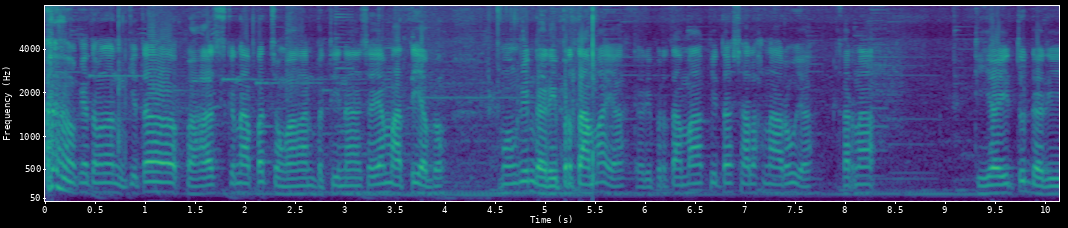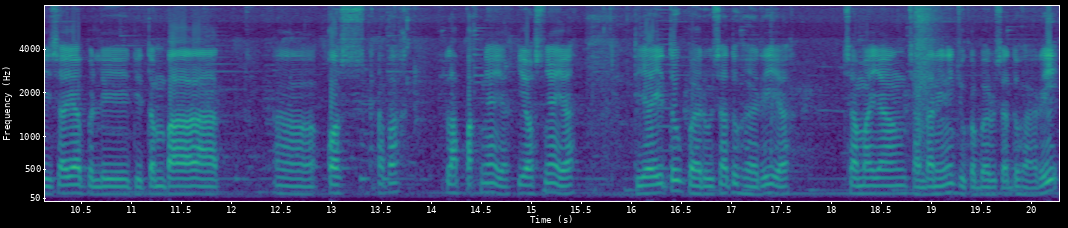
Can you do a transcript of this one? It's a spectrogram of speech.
Oke teman-teman kita bahas kenapa jongkangan betina saya mati ya bro. Mungkin dari pertama ya. Dari pertama kita salah naruh ya karena dia itu dari saya beli di tempat eh, kos apa lapaknya ya kiosnya ya. Dia itu baru satu hari ya sama yang jantan ini juga baru satu hari.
